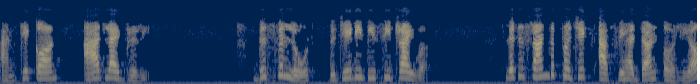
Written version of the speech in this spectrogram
and click on Add Library. This will load the JDBC driver. Let us run the project as we had done earlier.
